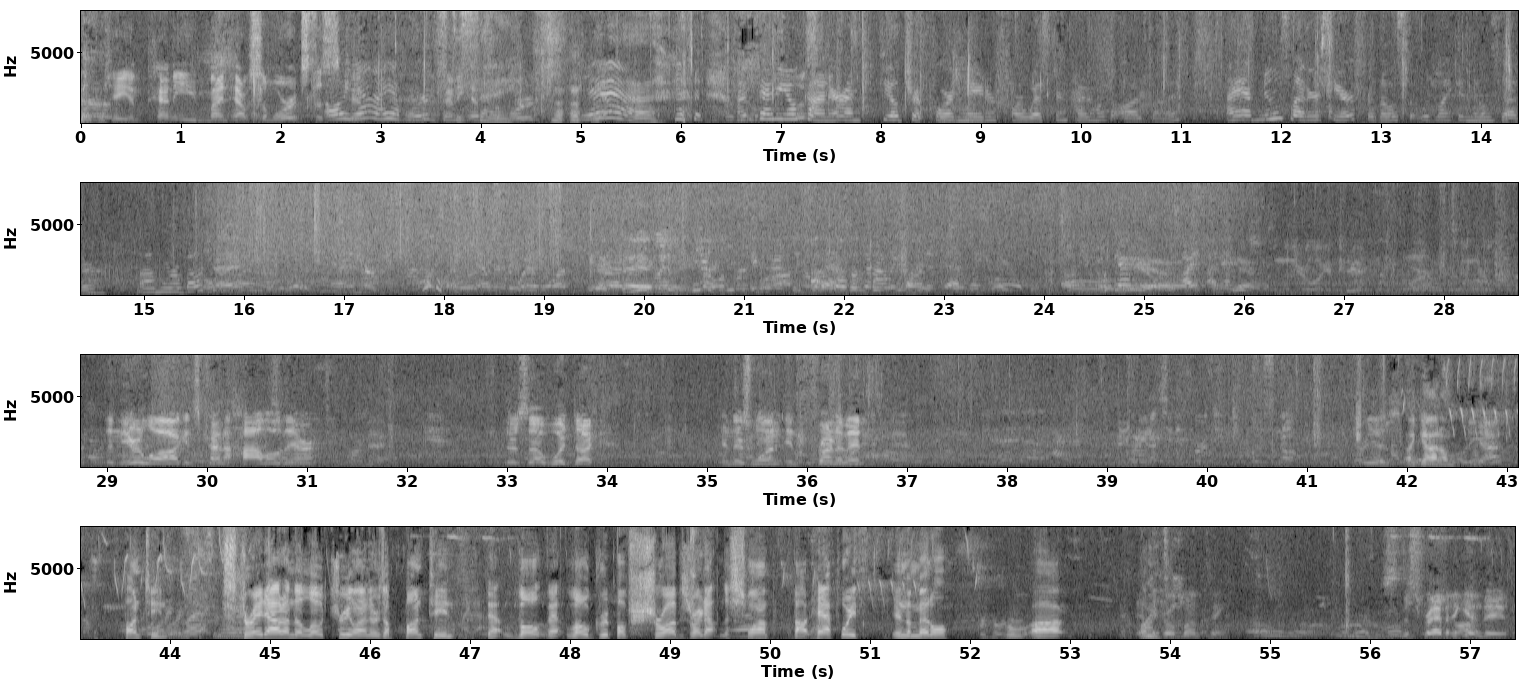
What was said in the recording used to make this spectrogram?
Okay, and Penny might have some words to say. Oh say. yeah, I have words Penny to have some say. words. Yeah, I'm Penny O'Connor. I'm field trip coordinator for Western Cuyahoga Audubon. I have newsletters here for those that would like a newsletter. Um, we're about to. The near log is kind of hollow there. There's a wood duck, and there's one in front of it. There he is. I got him. What do you got? Bunting. Straight out on the low tree line, there's a bunting. That low, that low group of shrubs right out in the swamp, about halfway in the middle. Uh, Let me go bunting. Describe it again, Dave.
